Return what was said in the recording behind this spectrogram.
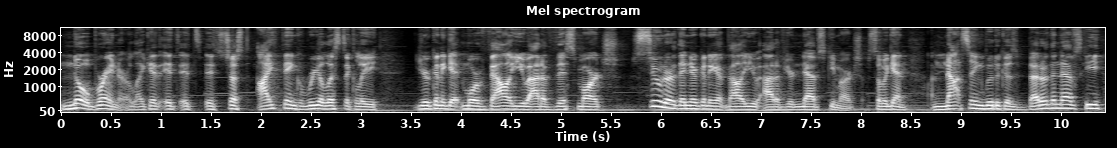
no brainer like it, it, it's it's just I think realistically you're going to get more value out of this March sooner than you're going to get value out of your Nevsky March. So again I'm not saying Boudica is better than Nevsky.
